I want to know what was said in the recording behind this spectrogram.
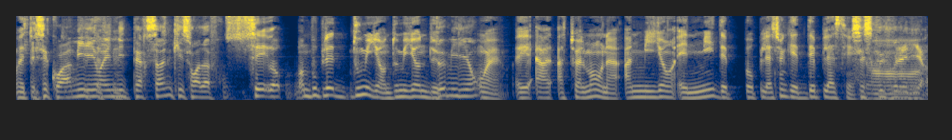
ouais et c'est quoi, un million et demi de personnes qui sont à la frontière? C'est un peu plus de 2 millions, 2 millions de. 2 millions? Ouais. Et actuellement, on a un million et demi de population qui est déplacée. C'est ce que je voulais dire.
